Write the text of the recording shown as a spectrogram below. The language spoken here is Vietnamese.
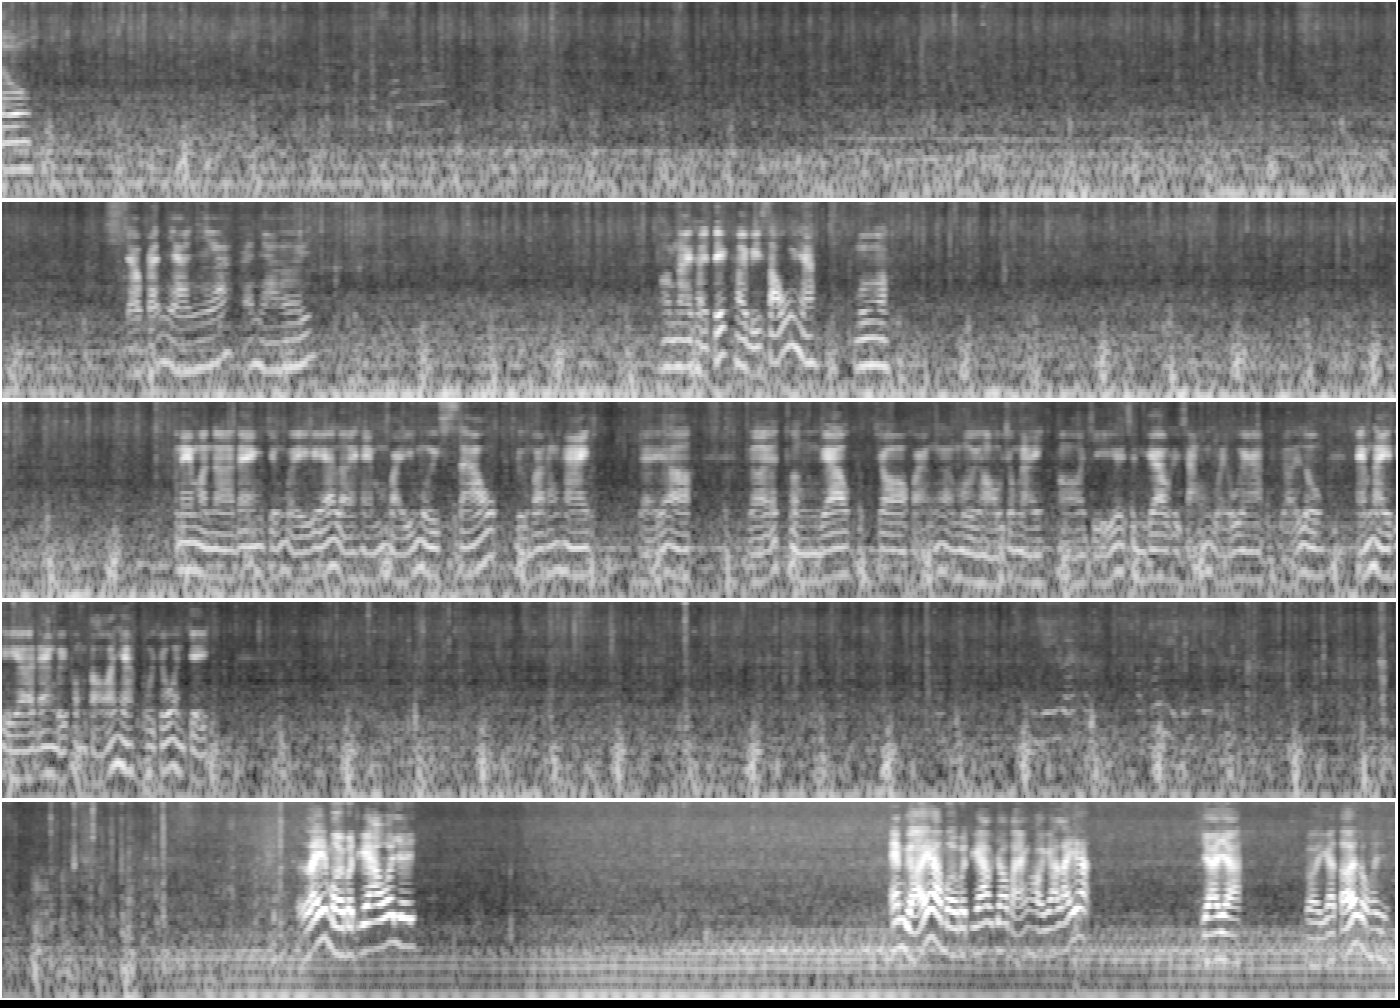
luôn. Chào cả nhà nhé, cả nhà ơi. Hôm nay thời tiết hơi bị xấu nha, mưa. Em mình à, đang chuẩn bị ghé lại hẻm 76 đường 3 tháng 2 để à, gửi ít phần rau cho khoảng à, 10 hộ trong này. Họ chỉ xin rau thì sẵn, quẹo ra, gửi luôn. Hẻm này thì đang bị phong tỏa nha, cô chú anh chị gì vậy thôi không có gì trên kia lấy 10 bịch rau á gì em gửi à, 10 bịch rau cho bạn hồi ra lấy á. Dạ dạ. Rồi ra tới luôn hả gì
